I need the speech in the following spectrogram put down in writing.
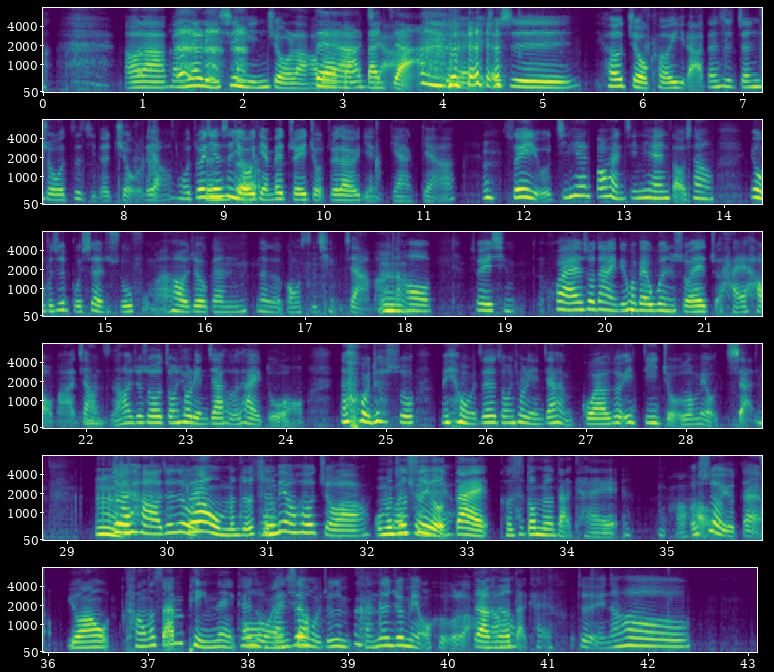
好啦，反正理性饮酒啦，好不好？啊，大大家，对，就是喝酒可以啦，但是斟酌自己的酒量。我最近是有一点被追酒追到有一点嘎嘎，嗯所以我今天包含今天早上，因为我不是不是很舒服嘛，然后我就跟那个公司请假嘛，嗯然后所以请回来的时候，当然一定会被问说，哎、还好嘛这嗯样子，然后就说中秋连假喝太多哦，然后我就说没有，我这个中秋连假很乖，我说一滴酒都没有沾。嗯，对哈，就是我对啊，我们这次我没有喝酒啊，我们这次有没带，可是都没有打开、欸，好好哦，是有有带哦。有啊，我扛了三瓶呢、开什么哦反玩笑？正我就是，反正就没有喝了。对啊，没有打开喝。对，然后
